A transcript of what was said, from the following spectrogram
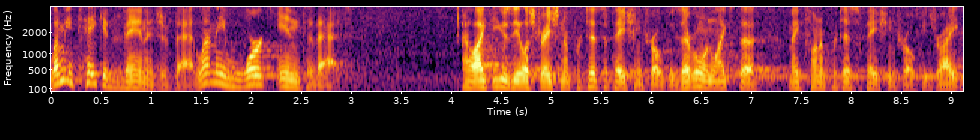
Let me take advantage of that. Let me work into that. I like to use the illustration of participation trophies. Everyone likes to make fun of participation trophies, right?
